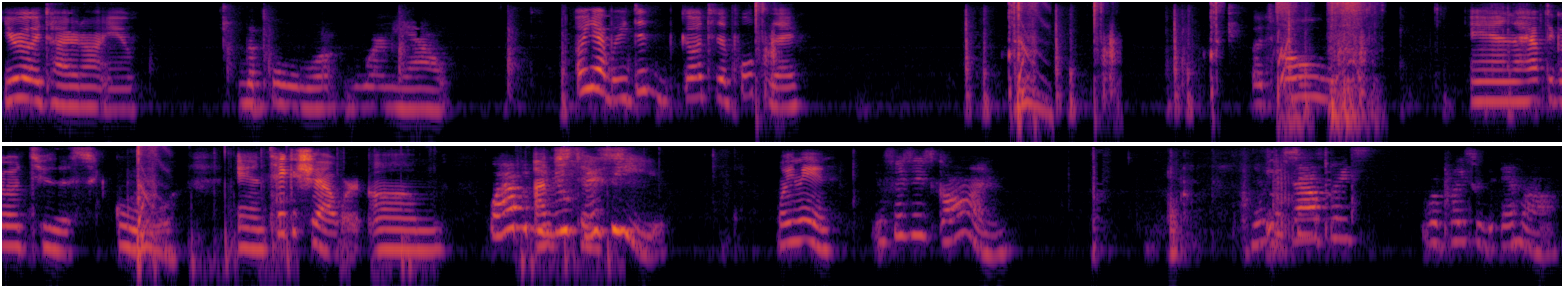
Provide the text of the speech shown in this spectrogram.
You're really tired, aren't you? The pool wore, wore me out. Oh yeah, we did go to the pool today. Let's go. And I have to go to the school and take a shower. Um, What happened to I'm New just- Fizzy? what do you mean? NewFissy's gone. It's now replaced replaced with Emma.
